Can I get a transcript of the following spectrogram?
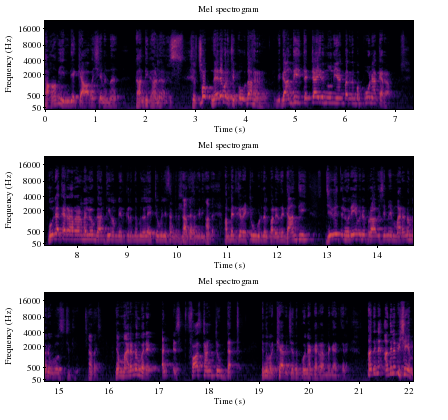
ഭാവി ഇന്ത്യയ്ക്ക് ആവശ്യമെന്ന് ഗാന്ധി കാണുകയാണ് ഇപ്പോൾ നേരെ മറിച്ച് ഇപ്പോൾ ഉദാഹരണം. ഗാന്ധി തെറ്റായിരുന്നു എന്ന് ഞാൻ പറഞ്ഞപ്പോൾ പൂന കരാർ. പൂന കരാറാണല്ലോ ഗാന്ധിയും അംബേദ്കറും തമ്മിലുള്ള ഏറ്റവും വലിയ സംഘർഷം സംഗതി. അംബേദ്കർ ഏറ്റവും കൂടുതൽ പറയുന്നത് ഗാന്ധി ജീവിതത്തിൽ ഒരേ ഒരു പ്രാവശ്യമേ മരണം വരെ ഉപസിച്ചിട്ടുള്ളൂ. അതെ. ഞാൻ മരണം വരെ ഫാസ്റ്റ് അൺ ടു ഡെത്ത് എന്ന് പ്രഖ്യാപിച്ചത് പൂന കരാറിന്റെ കാര്യത്തിൽ അതിന് അതിലെ വിഷയം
